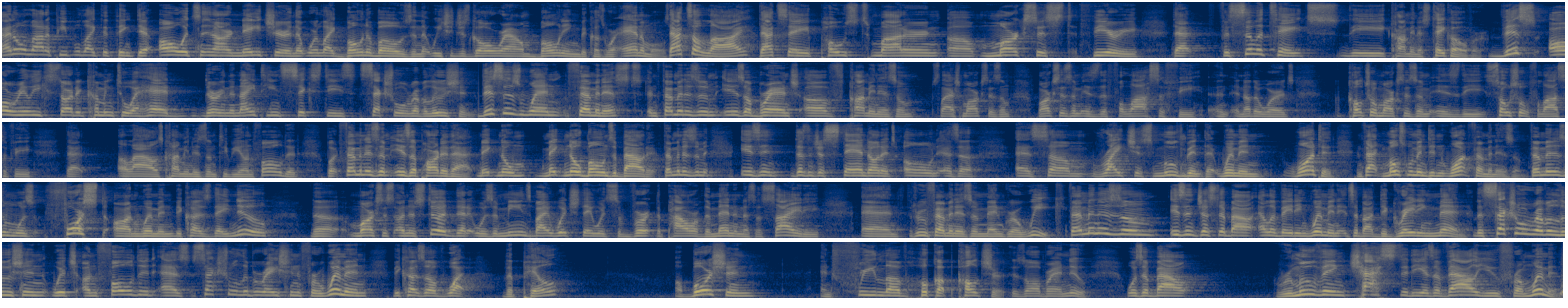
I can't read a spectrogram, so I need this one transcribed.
I know a lot of people like to think that, oh, it's in our nature and that we're like bonobos and that we should just go around boning because we're animals. That's a lie. That's a postmodern uh, Marxist theory that facilitates the communist takeover. This all really started coming to a head during the 1960s sexual revolution. This is when feminists, and feminism is a branch of communism slash Marxism. Marxism is the philosophy, in, in other words, cultural Marxism is the social philosophy that allows communism to be unfolded. But feminism is a part of that. Make no make no bones about it. Feminism isn't doesn't just stand on its own as a as some righteous movement that women wanted. In fact, most women didn't want feminism. Feminism was forced on women because they knew the Marxists understood that it was a means by which they would subvert the power of the men in a society and through feminism, men grow weak. Feminism isn't just about elevating women, it's about degrading men. The sexual revolution, which unfolded as sexual liberation for women because of what? The pill, abortion, and free love hookup culture, this is all brand new, was about removing chastity as a value from women.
